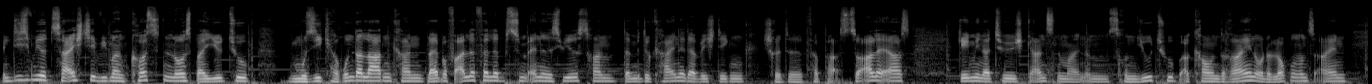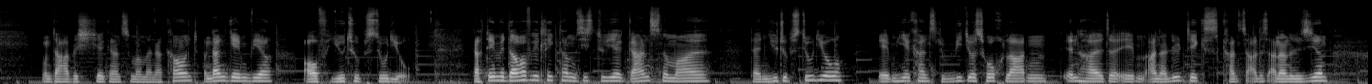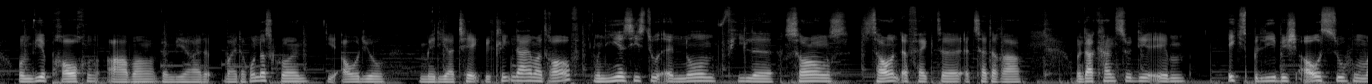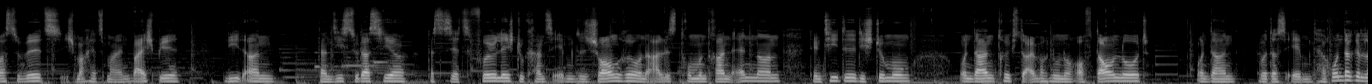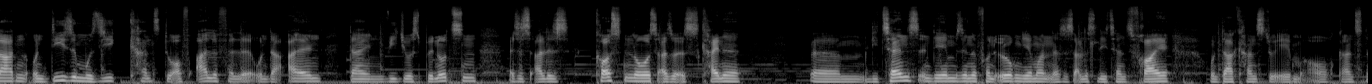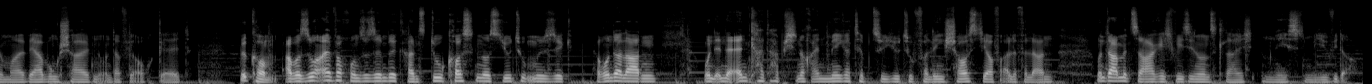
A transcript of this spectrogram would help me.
In diesem Video zeige ich dir, wie man kostenlos bei YouTube Musik herunterladen kann. Bleib auf alle Fälle bis zum Ende des Videos dran, damit du keine der wichtigen Schritte verpasst. Zuallererst gehen wir natürlich ganz normal in unseren YouTube-Account rein oder loggen uns ein. Und da habe ich hier ganz normal meinen Account. Und dann gehen wir auf YouTube Studio. Nachdem wir darauf geklickt haben, siehst du hier ganz normal dein YouTube Studio. Eben hier kannst du Videos hochladen, Inhalte, eben Analytics, kannst du alles analysieren und wir brauchen aber, wenn wir weiter runter scrollen, die Audio-Mediathek. Wir klicken da einmal drauf und hier siehst du enorm viele Songs, Soundeffekte etc. Und da kannst du dir eben x-beliebig aussuchen, was du willst. Ich mache jetzt mal ein Beispiel, Lied an. Dann siehst du das hier, das ist jetzt fröhlich. Du kannst eben das Genre und alles drum und dran ändern, den Titel, die Stimmung. Und dann drückst du einfach nur noch auf Download und dann wird das eben heruntergeladen und diese Musik kannst du auf alle Fälle unter allen deinen Videos benutzen. Es ist alles kostenlos, also es ist keine ähm, Lizenz in dem Sinne von irgendjemandem, es ist alles lizenzfrei und da kannst du eben auch ganz normal Werbung schalten und dafür auch Geld bekommen. Aber so einfach und so simpel kannst du kostenlos YouTube-Musik herunterladen. Und in der Endcard habe ich noch einen Megatipp zu YouTube verlinkt. Schau es dir auf alle Fälle an. Und damit sage ich, wir sehen uns gleich im nächsten Video wieder.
